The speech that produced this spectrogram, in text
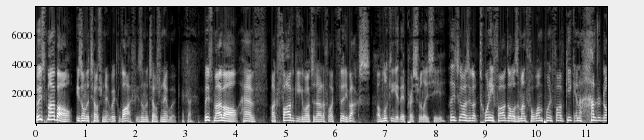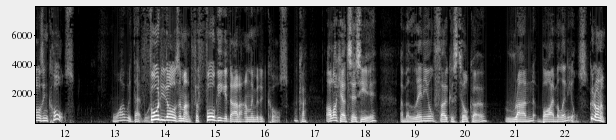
Boost Mobile is on the Telstra network. Life is on the Telstra network. Okay. Boost Mobile have like five gigabytes of data for like thirty bucks. I'm looking at their press release here. These guys have got twenty five dollars a month for one point five gig and hundred dollars in calls. Why would that work? Forty dollars a month for four gig of data, unlimited calls. Okay. I like how it says here a millennial focused telco run by millennials. Good on them.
